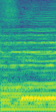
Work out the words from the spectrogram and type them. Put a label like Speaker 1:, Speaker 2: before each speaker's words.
Speaker 1: see.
